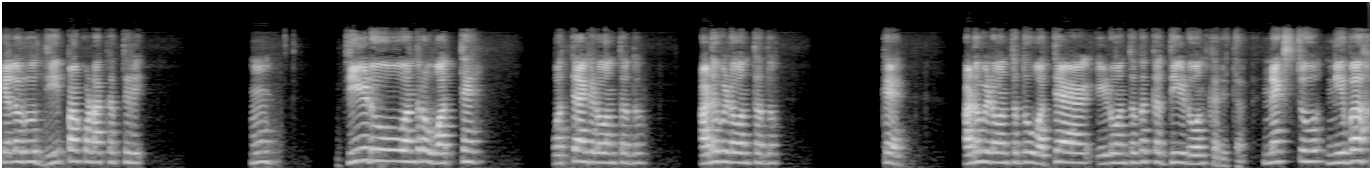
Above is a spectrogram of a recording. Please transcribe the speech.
ಕೆಲವರು ದೀಪ ಕೊಡಾಕತ್ತೀರಿ. ಹ್ಮ್, ದೀಡು ಅಂದ್ರೆ ಒತ್ತೆ ಒತ್ತೆ ಆಗಿಡುವಂಥದ್ದು. ಅಡುವಿಡುವಂಥದ್ದು? ಓಕೆ ಅಡುವಿಡುವಂಥದ್ದು, ಒತ್ತೆ ಇಡುವಂಥದ್ದು, ಕದ್ದಿ ಅಂತ ಕರೀತಾರೆ. ನೆಕ್ಸ್ಟ್ ನಿವಹ.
